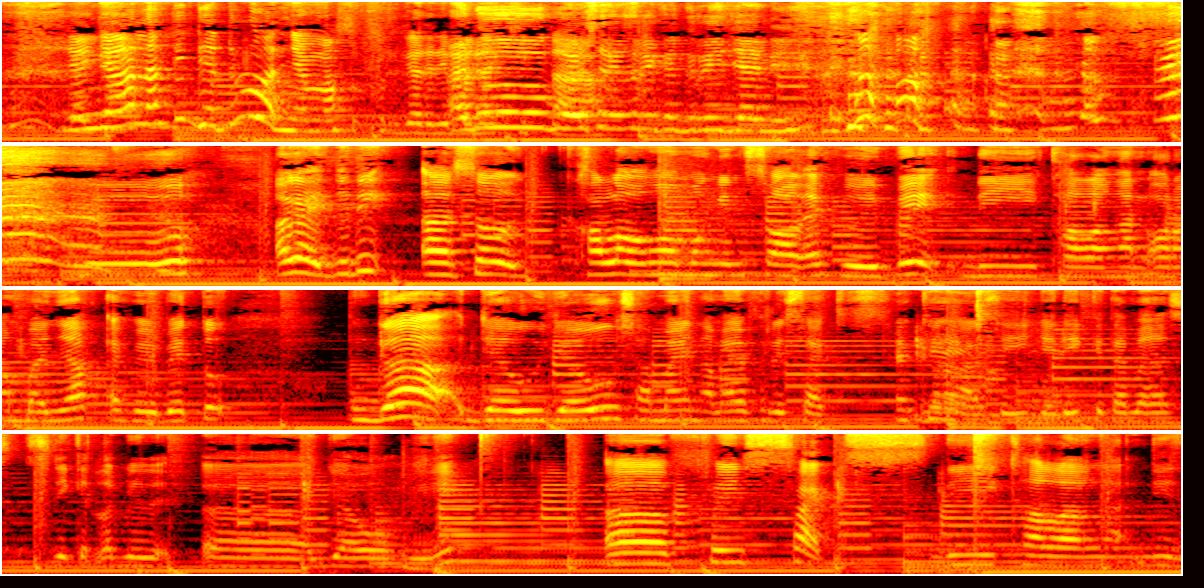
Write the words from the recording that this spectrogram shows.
Jangan-jangan nanti dia duluan yang masuk surga daripada aduh kita. gue sering-sering ke gereja nih. Aduh. oke jadi uh, so kalau ngomongin soal FWB di kalangan orang banyak FWB tuh nggak jauh-jauh sama yang namanya free sex. Oke. Bener nggak sih? Jadi kita bahas sedikit lebih uh, jauh gini Uh, free sex di kalangan di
